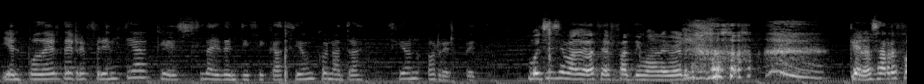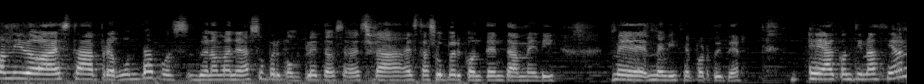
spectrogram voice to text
Y el poder de referencia, que es la identificación con atracción o respeto. Muchísimas gracias, Fátima, de verdad. que nos ha respondido a esta pregunta pues de una manera súper completa. O sea, está súper contenta Mary, me, me dice por Twitter. Eh, a continuación,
